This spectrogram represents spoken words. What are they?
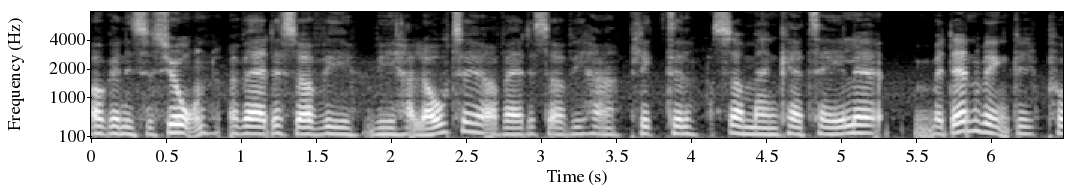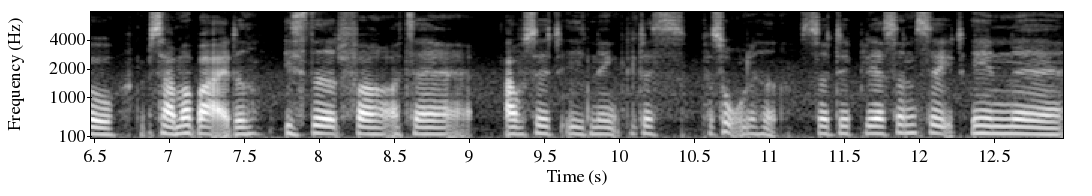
organisation? Og hvad er det så, vi, vi har lov til, og hvad er det så, vi har pligt til? Så man kan tale med den vinkel på samarbejdet, i stedet for at tage afsæt i den enkeltes personlighed. Så det bliver sådan set en øh,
